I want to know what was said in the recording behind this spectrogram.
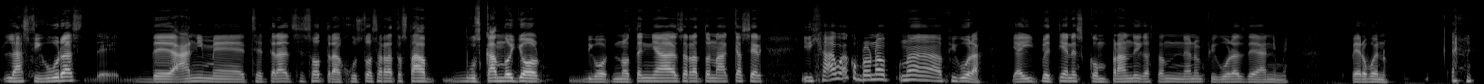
las figuras de, anime, etcétera, esa es otra. Justo hace rato estaba buscando yo, digo, no tenía hace rato nada que hacer. Y dije, ah, voy a comprar una, una figura. Y ahí me tienes comprando y gastando dinero en figuras de anime. Pero bueno.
